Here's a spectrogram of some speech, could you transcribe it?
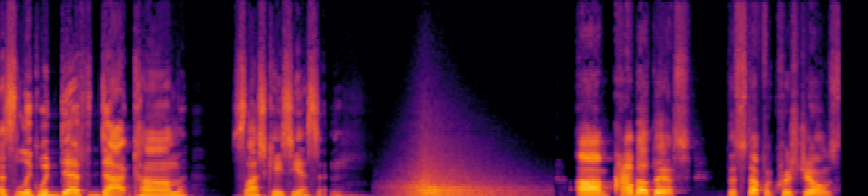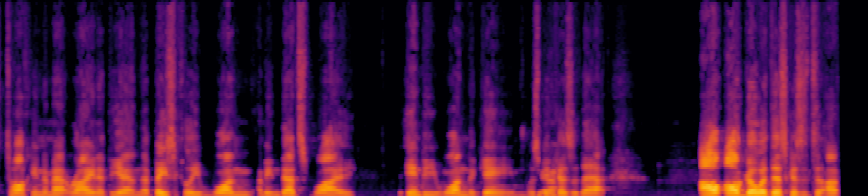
That's liquiddeath.com slash KCSN. Um, how about this? The stuff with Chris Jones talking to Matt Ryan at the end that basically won. I mean, that's why Indy won the game was yeah. because of that. I'll I'll go with this because it's uh,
